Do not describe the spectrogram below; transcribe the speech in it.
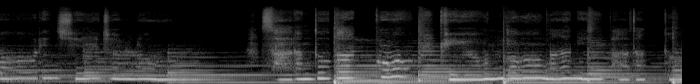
어린 시절로 사랑도 받고 귀여움도 많이 받았던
